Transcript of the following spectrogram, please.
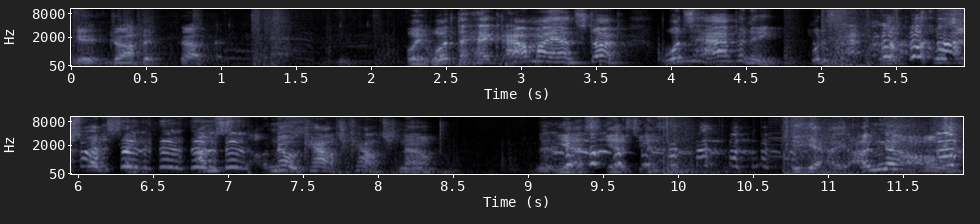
Here, drop it. Drop it. Wait, what the heck? How am I unstuck? What's happening? What is happening? just wait a second. I'm no couch, couch. No. Yes, yes, yes. Yeah. I- uh, no.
